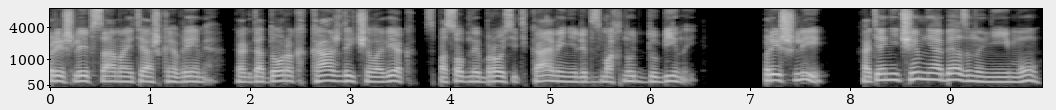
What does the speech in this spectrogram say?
Пришли в самое тяжкое время, когда дорог каждый человек, способный бросить камень или взмахнуть дубиной. Пришли, хотя ничем не обязаны ни ему,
